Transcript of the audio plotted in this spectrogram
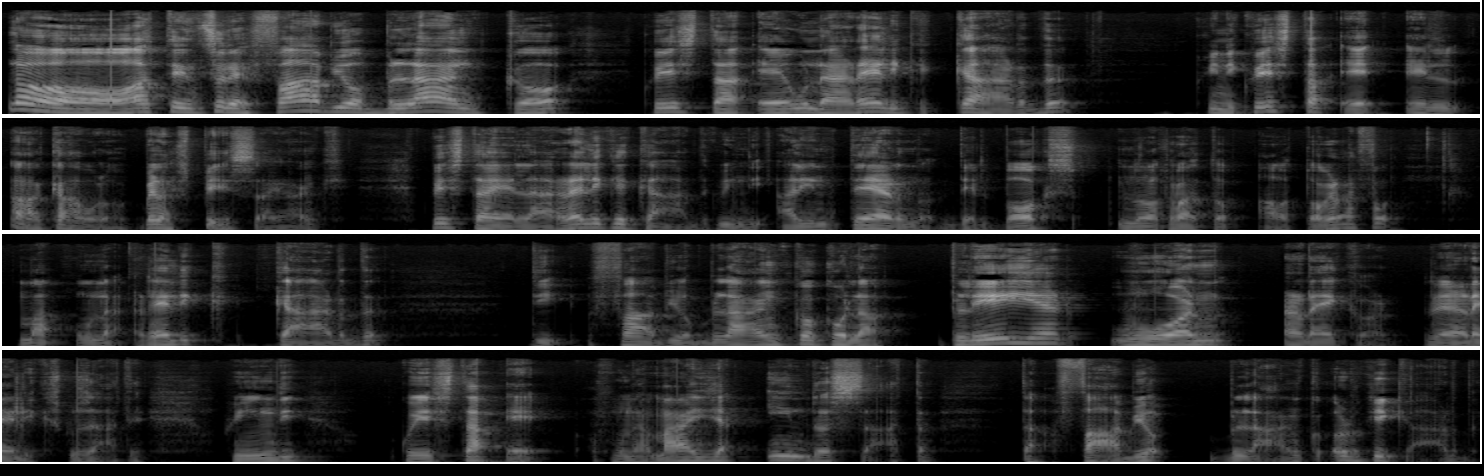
No, attenzione Fabio Blanco, questa è una relic card, quindi questa è il... Ah cavolo, bella spessa anche. Questa è la relic card, quindi all'interno del box non ho trovato autografo, ma una relic card di Fabio Blanco con la Player Worn Record, relic scusate. Quindi questa è una maglia indossata da Fabio Blanco, rookie card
